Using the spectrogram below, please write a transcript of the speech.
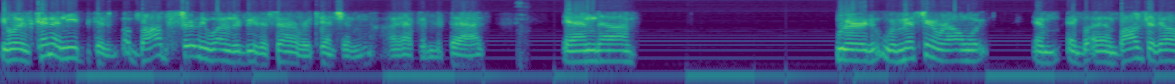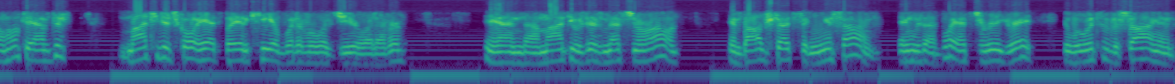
it was kind of neat because Bob certainly wanted to be the center of attention. I have to admit that, and uh, we're we're messing around with, and, and and Bob said, "Oh, okay, I'm just Monty, just go ahead, play the key of whatever was G or whatever." And uh, Monty was just messing around, and Bob starts singing a song, and we thought, "Boy, that's really great." And we went through the song, and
